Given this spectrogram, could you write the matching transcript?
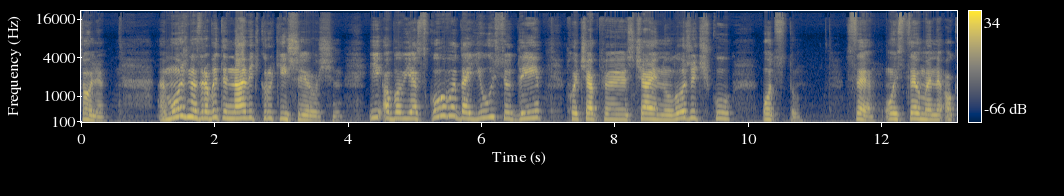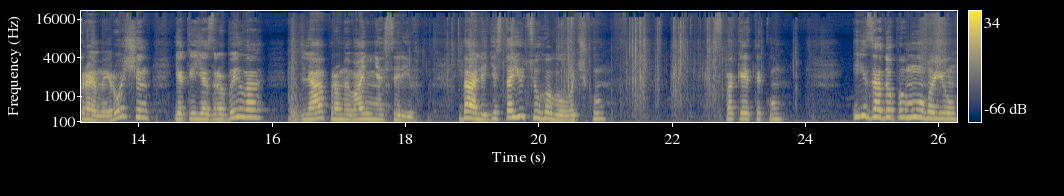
солі. Можна зробити навіть крутіший розчин. І обов'язково даю сюди хоча б е, з чайну ложечку оцту. Все, ось це в мене окремий розчин, який я зробила для промивання сирів. Далі дістаю цю головочку з пакетику. І за допомогою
